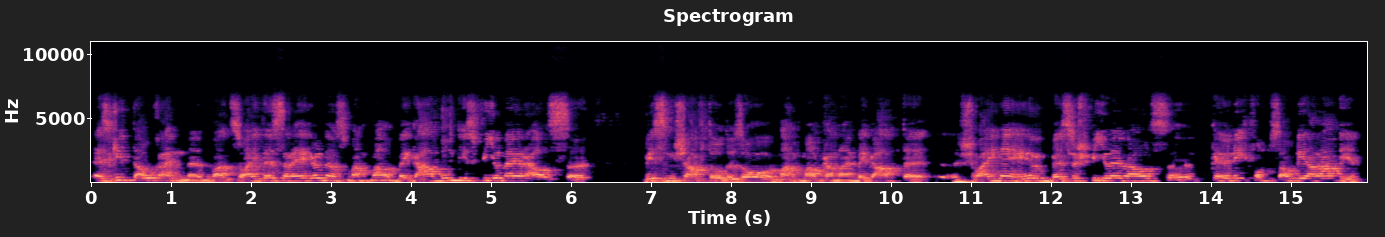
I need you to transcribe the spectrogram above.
Es gibt auch ein, ein zweites Regel, dass manchmal Begabung ist viel mehr als äh, Wissenschaft oder so. Manchmal kann ein begabter äh, Schweineherr besser spielen als äh, König von Saudi-Arabien.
